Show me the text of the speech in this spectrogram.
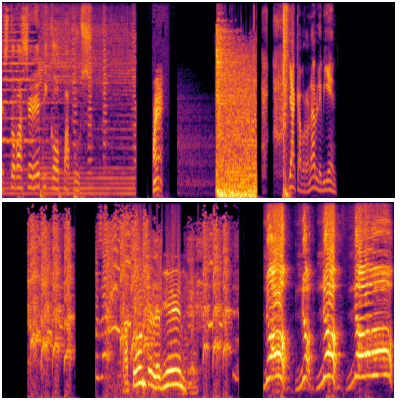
esto va a ser épico, papus. Ya cabrón, hable bien. Apúntele bien. ¡No! ¡No! ¡No! ¡No!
